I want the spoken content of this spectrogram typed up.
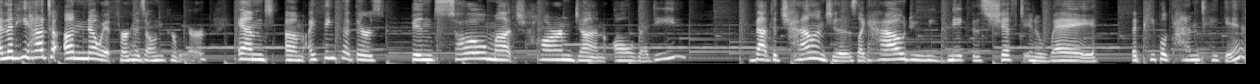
And then he had to unknow it for his own career. And um, I think that there's been so much harm done already that the challenge is like how do we make this shift in a way that people can take in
